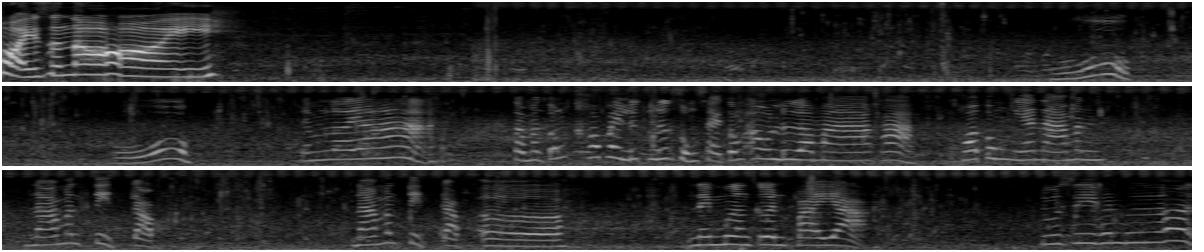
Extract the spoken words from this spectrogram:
หอยซะหน่อยโอ้โหเต็มเลย แต่มันต้องเข้าไปลึกๆ สงสัยต้องเอาเรือมาค่ะ เพราะตรงเนี้ยน้ำมันน้ำมันติดกับ น้ำมันติดกับเอ่อในเมืองเกินไปอะ ดูสิเพื่อน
